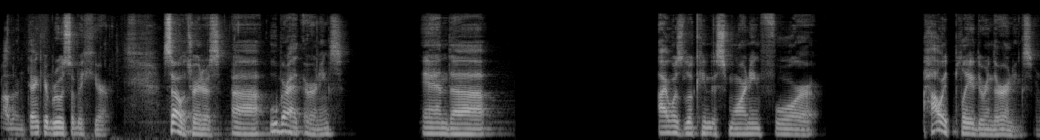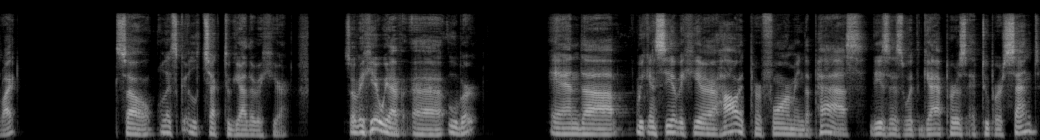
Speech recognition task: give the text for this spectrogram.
Problem. Thank you, Bruce, over here. So, traders, uh, Uber had earnings, and uh, I was looking this morning for how it played during the earnings, right? So let's check together here. So over here we have uh, Uber, and uh, we can see over here how it performed in the past. This is with gappers at 2%.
